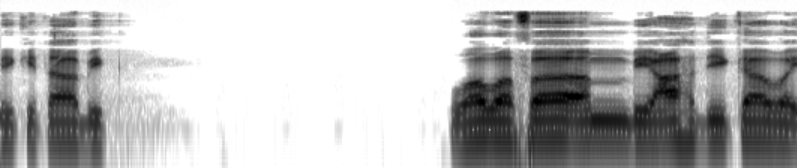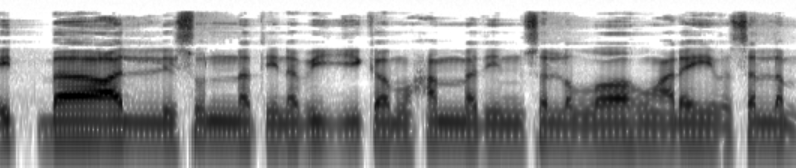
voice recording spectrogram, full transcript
بكتابك ووفاء بعهدك وإتباعا لسنة نبيك محمد صلی اللہ علیہ وسلم.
